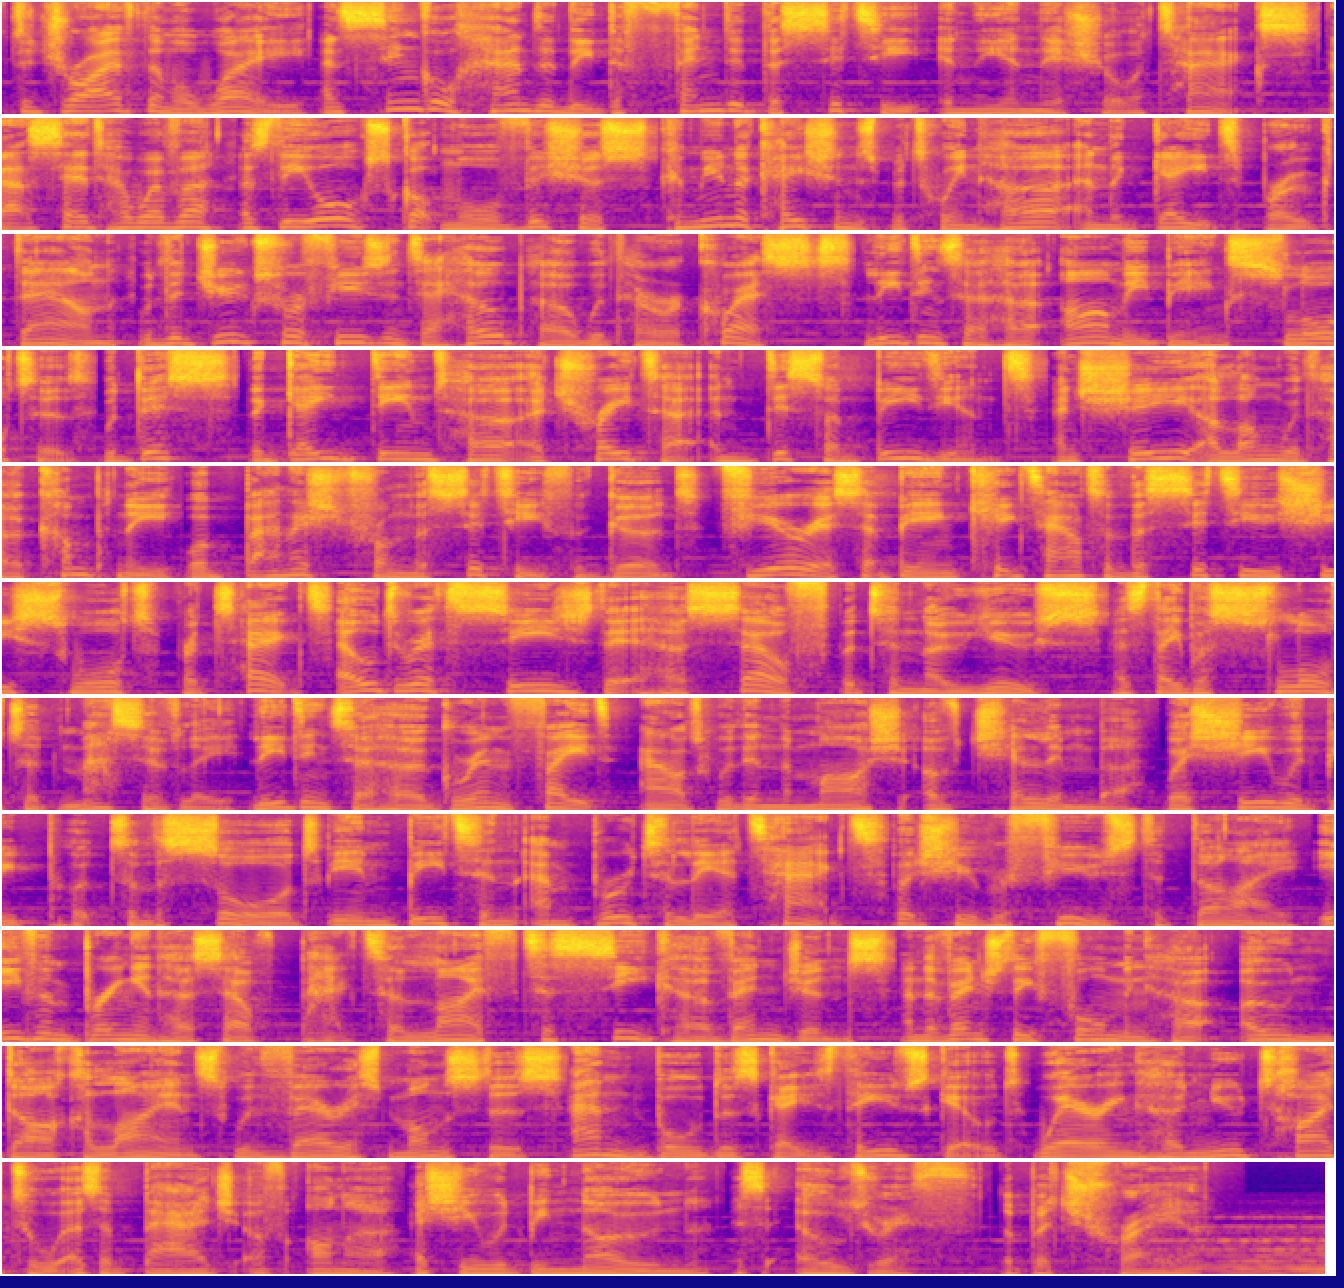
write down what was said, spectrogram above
To drive them away and single-handedly defended the city in the initial attacks. That said, however, as the orcs got more vicious, communications between her and the gate broke down, with the dukes refusing to help her with her requests, leading to her army being slaughtered. With this, the gate deemed her a traitor and disobedient, and she, along with her company, were banished from the city for good. Furious at being kicked out of the city she swore to protect, Eldrith sieged it herself, but to no use, as they were slaughtered massively, leading to her grim fate out within the marsh of Chelimber, where she would be put to the sword, being beaten and brutally attacked, but she refused to die, even bringing herself back to life to seek her vengeance, and eventually forming her own dark alliance with various monsters and Baldur's Gate Thieves Guild, wearing her new title as a badge of honor, as she would be known as Eldrith the Betrayer.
